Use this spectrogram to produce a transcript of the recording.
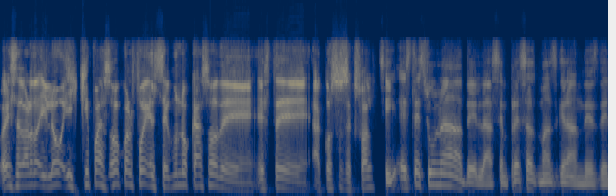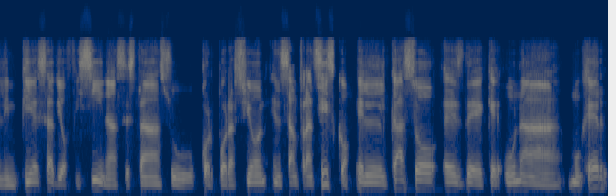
Oye, Eduardo, ¿y, luego, ¿y qué pasó? ¿Cuál fue el segundo caso de este acoso sexual? Sí, esta es una de las empresas más grandes de limpieza de oficinas. Está su corporación en San Francisco. El caso es de que una mujer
